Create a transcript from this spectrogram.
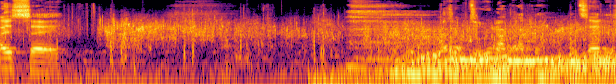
Scheiße, ey. Ich hab die Hühnerkacke, ganz ehrlich.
